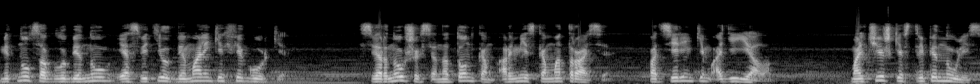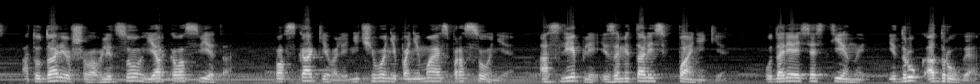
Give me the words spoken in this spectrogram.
метнулся в глубину и осветил две маленьких фигурки, свернувшихся на тонком армейском матрасе под сереньким одеялом. Мальчишки встрепенулись от ударившего в лицо яркого света, повскакивали, ничего не понимая с просонья, ослепли и заметались в панике, ударяясь о стены и друг о друга.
